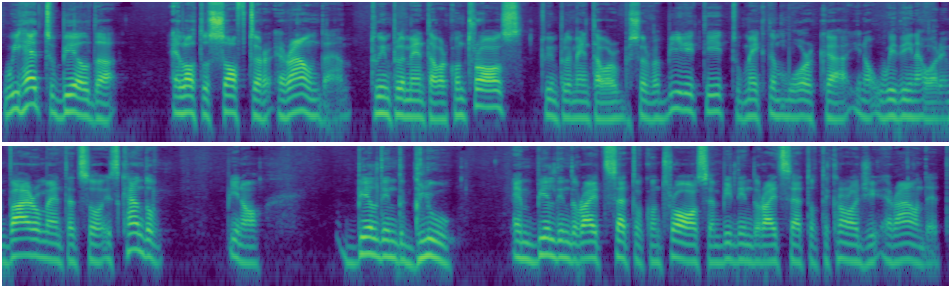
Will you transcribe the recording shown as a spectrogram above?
we had to build uh, a lot of software around them to implement our controls, to implement our observability, to make them work uh, you know within our environment. And so it's kind of you know, building the glue and building the right set of controls and building the right set of technology around it.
